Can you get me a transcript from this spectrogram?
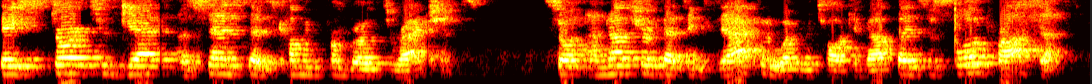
they start to get a sense that it's coming from both directions. So I'm not sure if that's exactly what you're talking about, but it's a slow process.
